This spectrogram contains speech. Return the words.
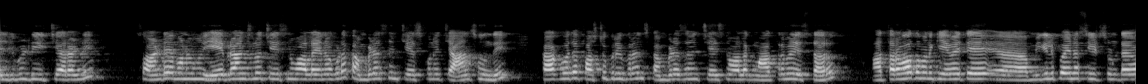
ఎలిజిబిలిటీ ఇచ్చారండి సో అంటే మనం ఏ బ్రాంచ్లో చేసిన వాళ్ళైనా కూడా కంప్యూటర్ సైన్స్ చేసుకునే ఛాన్స్ ఉంది కాకపోతే ఫస్ట్ ప్రిఫరెన్స్ కంప్యూటర్ సైన్స్ చేసిన వాళ్ళకి మాత్రమే ఇస్తారు ఆ తర్వాత మనకి ఏవైతే మిగిలిపోయిన సీట్స్ ఉంటాయో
